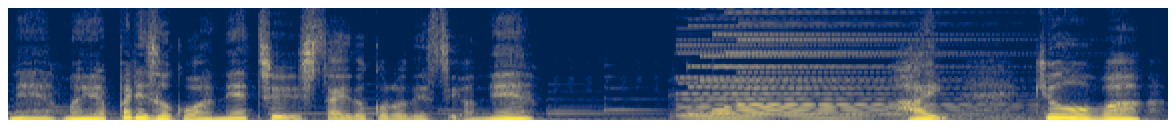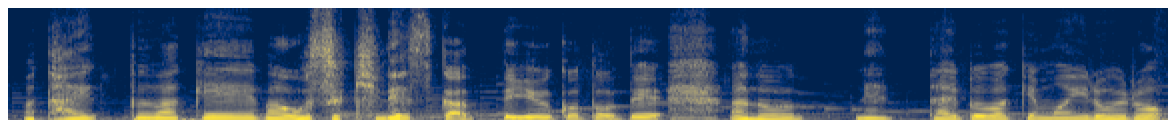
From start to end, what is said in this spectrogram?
ねまあ、やっぱりそこはね注意したいところですよね。はい。今日は、まあ、タイプ分けはお好きですかっていうことであのねタイプ分けもいろいろ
